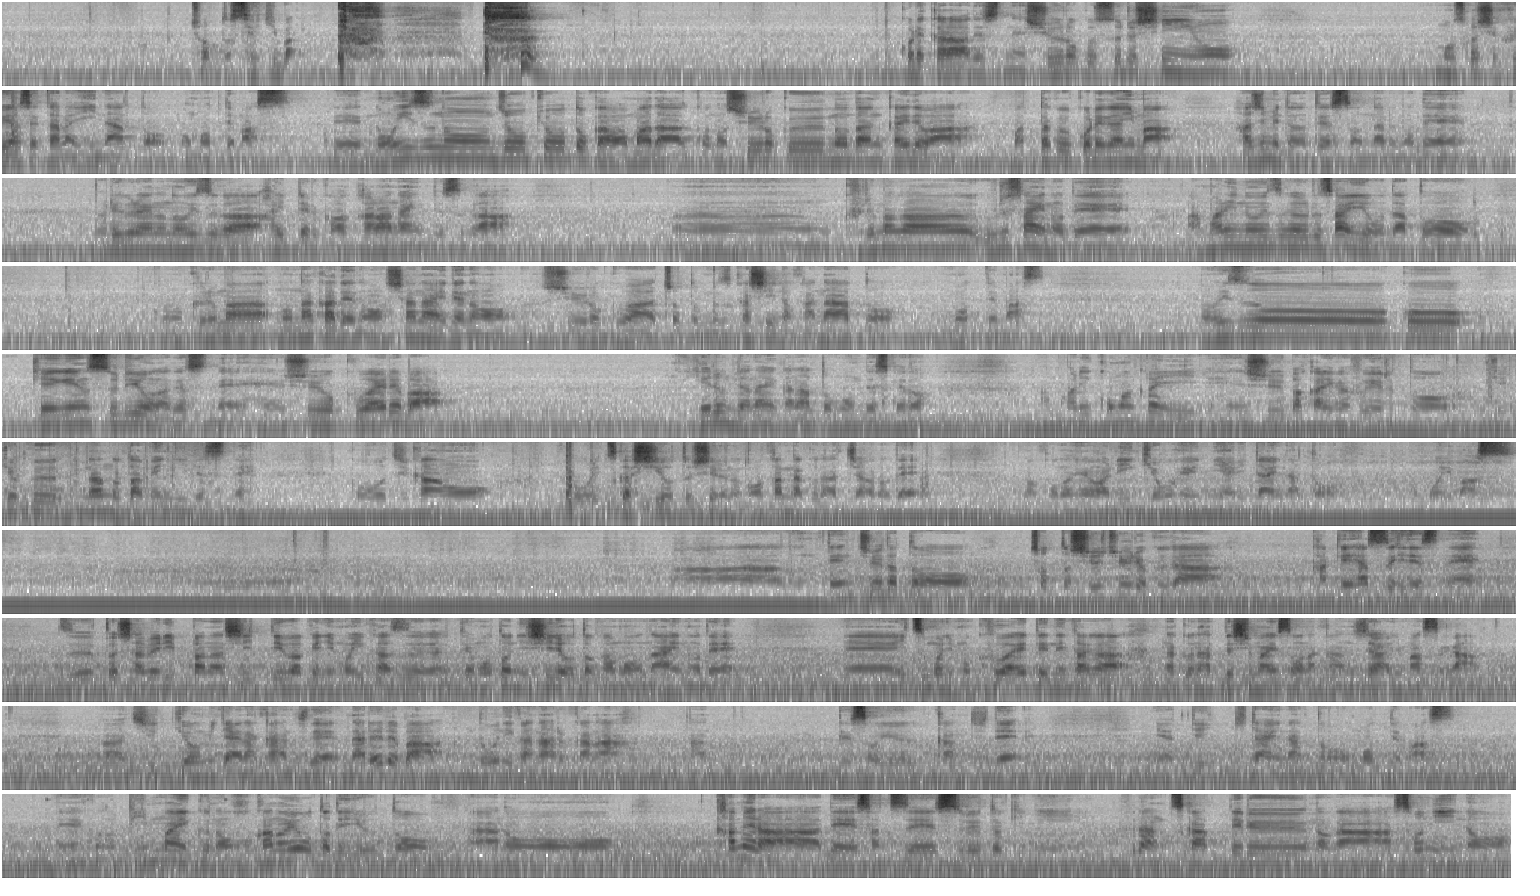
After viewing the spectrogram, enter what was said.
ちょっと咳ばこれからはですね収録するシーンをもう少し増やせたらいいなと思ってます。でノイズの状況とかはまだこの収録の段階では全くこれが今初めてのテストになるのでどれぐらいのノイズが入ってるかわからないんですがうーん車がうるさいのであまりノイズがうるさいようだとこの車の中での車内での収録はちょっと難しいのかなと思ってます。ノイズをこう軽減するようなですね編集を加えればいけるんじゃないかなと思うんですけどあんまり細かい編集ばかりが増えると結局何のためにですねこう時間を効率化しようとしてるのか分かんなくなっちゃうので、の辺は臨機応変にやりたいなと思います。まあ運転中だとちょっと集中力が欠けやすいですねずっと喋りっぱなしっていうわけにもいかず手元に資料とかもないので、えーいつもにも加えてネタがなくなってしまいそうな感じではありますが、まあ、実況みたいな感じで慣れればどうにかなるかなそういう感じでやっていきたいなと思ってます。えーこのピンマイクの他の用途で言うと、あのーカメラで撮影する時に普段使ってるのがソニーの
